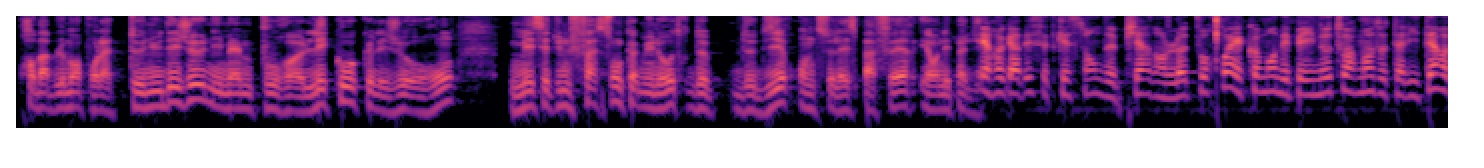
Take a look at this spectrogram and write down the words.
probablement pour la tenue des Jeux, ni même pour euh, l'écho que les Jeux auront, mais c'est une façon comme une autre de, dire on ne se laisse pas faire et on n'est pas du Et regardez cette question de Pierre dans le Lot. Pourquoi et comment des pays notoirement totalitaires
